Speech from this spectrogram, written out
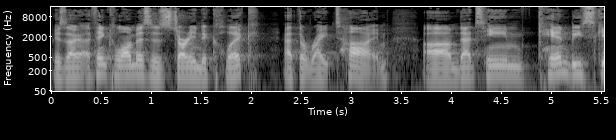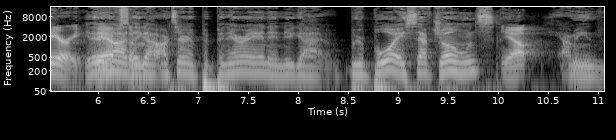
because I, I think Columbus is starting to click at the right time. Um, that team can be scary. Yeah, they, they, have got, some, they got Artemi Panarin and you got your boy Seth Jones. Yep. I mean,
